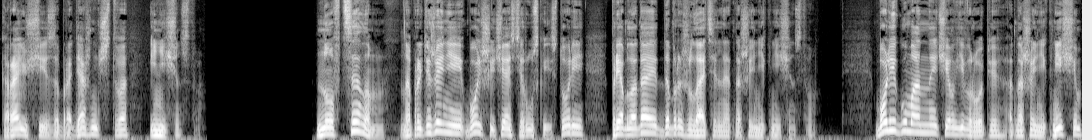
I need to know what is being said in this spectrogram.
карающие за бродяжничество и нищенство. Но в целом на протяжении большей части русской истории преобладает доброжелательное отношение к нищенству. Более гуманное, чем в Европе, отношение к нищим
